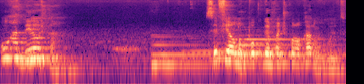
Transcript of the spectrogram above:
Honra a Deus, cara. Ser fiel no pouco, Deus vai te colocar no muito.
